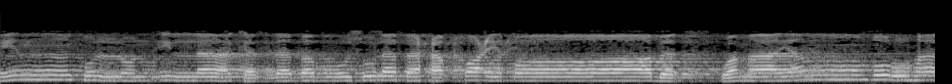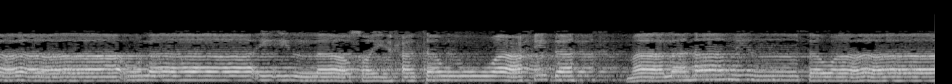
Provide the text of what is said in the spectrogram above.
إن كل إلا كذب الرسل فحق عقاب وما ينظر هؤلاء إلا صيحة واحدة ما لها من ثواق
